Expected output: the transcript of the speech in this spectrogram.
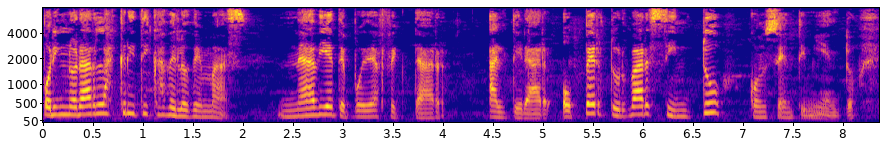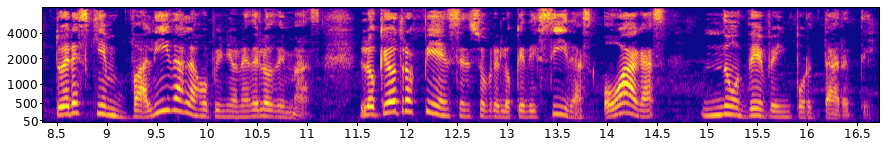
por ignorar las críticas de los demás. Nadie te puede afectar, alterar o perturbar sin tu consentimiento. Tú eres quien valida las opiniones de los demás. Lo que otros piensen sobre lo que decidas o hagas no debe importarte.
